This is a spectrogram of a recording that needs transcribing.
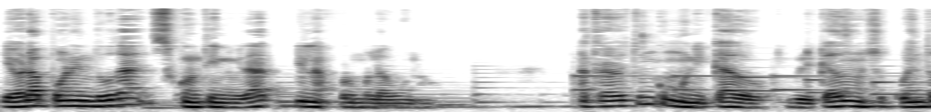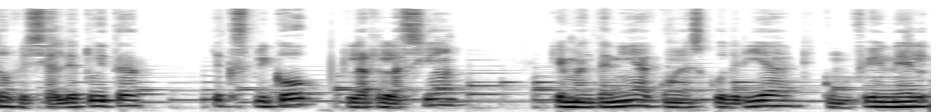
y ahora pone en duda su continuidad en la Fórmula 1. A través de un comunicado publicado en su cuenta oficial de Twitter, explicó que la relación que mantenía con la escudería que confió en él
